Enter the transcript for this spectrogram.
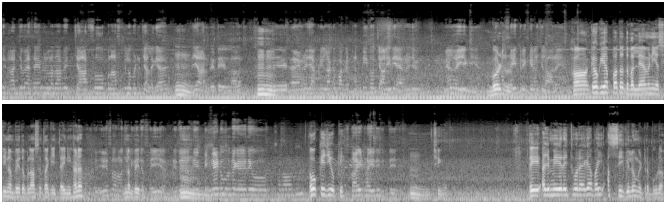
ਤੇ ਅੱਜ ਵੈਸੇ ਮੈਨੂੰ ਲੱਗਦਾ ਵੀ 400 ਪਲੱਸ ਕਿਲੋਮੀਟਰ ਚੱਲ ਗਿਆ ਹੂੰ। 1000 ਦੇ ਤੇਲ ਨਾਲ। ਤੇ ਐਵਰੇਜ ਆਪਣੀ ਲਗਭਗ 38 ਤੋਂ 40 ਦੀ ਐਵਰੇਜ ਮਿਲ ਰਹੀ ਹੈਗੀ ਆ। ਬੁਲਟ ਸਹੀ ਤਰੀਕੇ ਨਾਲ ਚਲਾ ਰਹੇ ਆ ਹਾਂ ਕਿਉਂਕਿ ਆਪਾਂ ਤਾਂ ਦਵੱਲਿਆਂ ਵੀ ਨਹੀਂ 80 90 ਤੋਂ ਪਲੱਸ ਤਾਂ ਕੀਤਾ ਹੀ ਨਹੀਂ ਹਨਾ? ਤੇ ਇਹ ਹਿਸਾਬ ਨਾਲ 90 90 ਤਾਂ। ਸਹੀ ਆ। ਨਹੀਂ ਤੇ ਅਸੀਂ ਪਿਛਲੇ ਟੂਰ ਤੇ ਗਏ ਤੇ ਉਹ ਓਕੇ ਜੀ ਓਕੇ। 27 28 ਦੀ ਦਿੱਤੀ ਸੀ। ਹੂੰ ਠੀਕ ਹੈ ਤੇ ਅਜਮੇਰ ਇੱਥੋਂ ਰਹਿ ਗਿਆ ਬਾਈ 80 ਕਿਲੋਮੀਟਰ ਪੂਰਾ।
